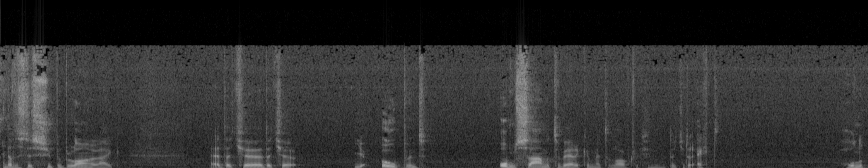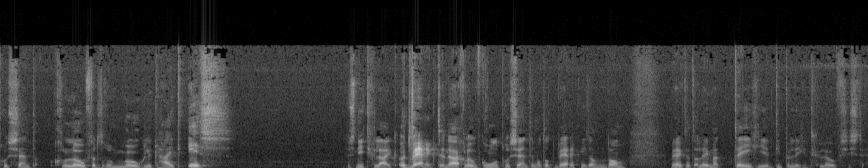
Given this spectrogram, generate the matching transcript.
En dat is dus super belangrijk. dat, je, dat je je opent om samen te werken met de Love Attraction. Dat je er echt 100% gelooft dat er een mogelijkheid is. Dus niet gelijk, het werkt en daar geloof ik 100% in, want dat werkt niet. Dan, dan werkt het alleen maar tegen je dieperliggend geloofssysteem.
